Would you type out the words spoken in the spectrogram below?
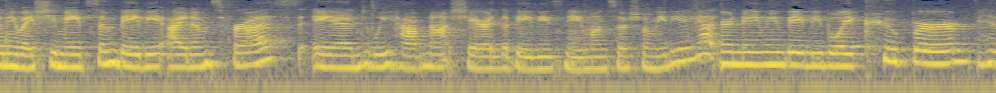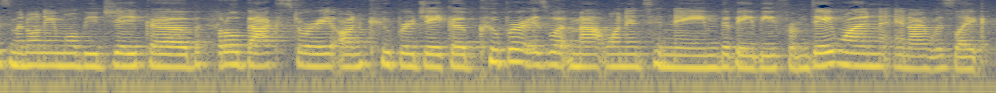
anyway, she made some baby items for us and we have not shared the baby's name on social media yet. We're naming baby boy Cooper. His middle name will be Jacob. Little backstory on Cooper Jacob. Cooper is what Matt wanted to name the baby from day one and I was like,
